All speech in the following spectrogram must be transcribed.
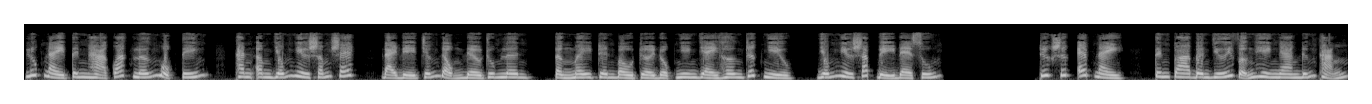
Lúc này tinh hà quát lớn một tiếng thanh âm giống như sấm sét, đại địa chấn động đều rung lên, tầng mây trên bầu trời đột nhiên dày hơn rất nhiều, giống như sắp bị đè xuống. Trước sức ép này, tinh toa bên dưới vẫn hiên ngang đứng thẳng,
